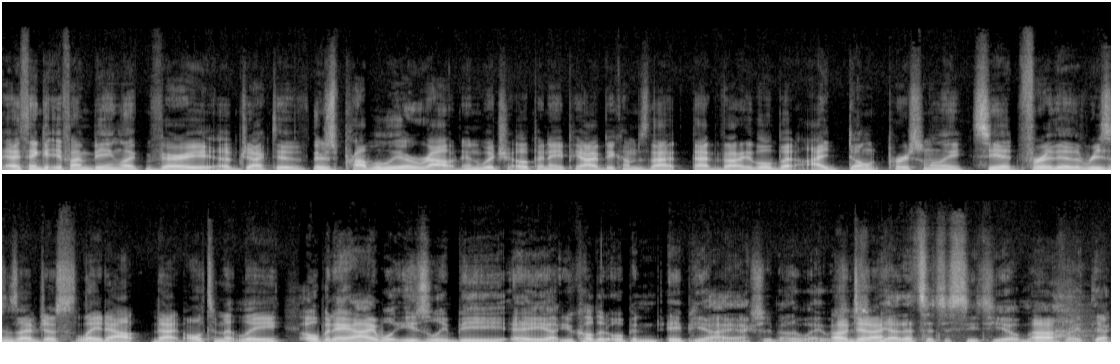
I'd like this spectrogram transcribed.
I think if I'm being like very objective, there's probably a route in which Open API becomes that that valuable, but I don't personally see it for the, the reasons I've just laid out. That ultimately, OpenAI will easily be a. Uh, you called it Open API, actually, by the way. Oh, is, did I? Yeah, that's such a CTO move uh, right there.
